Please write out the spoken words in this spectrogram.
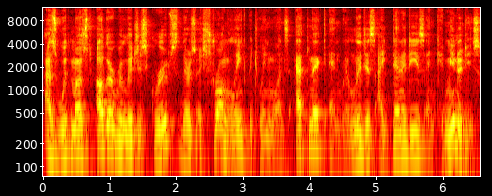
As with most other religious groups, there's a strong link between one's ethnic and religious identities and communities.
